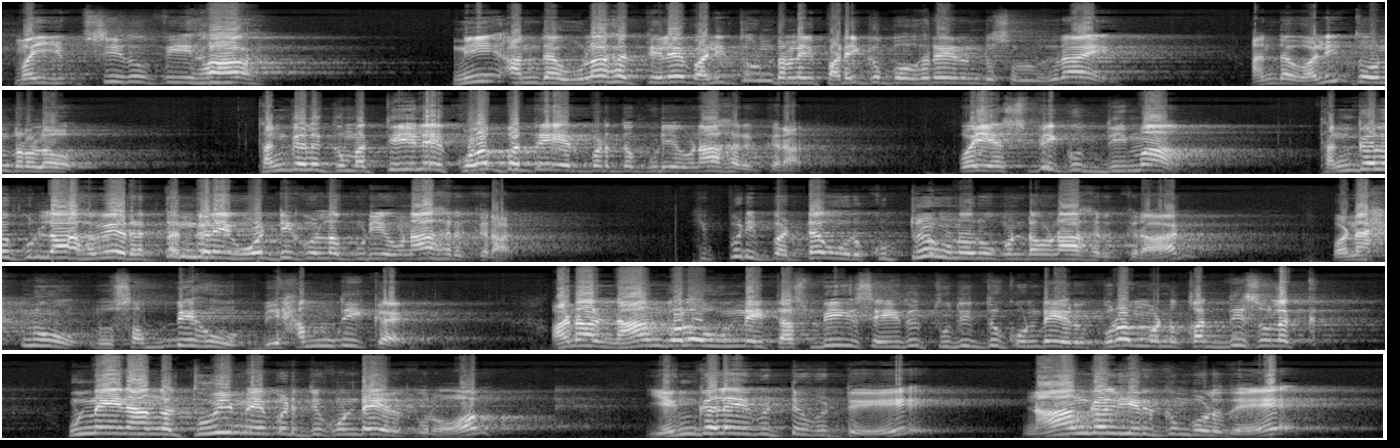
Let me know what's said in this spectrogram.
மை ஃபீஹா நீ அந்த உலகத்திலே வழித்தோன்றலை படைக்கப் போகிறேன் என்று சொல்கிறாய். அந்த வழித்தோன்றலோ தங்களுக்கு மத்தியிலே குழப்பத்தை ஏற்படுத்தக்கூடியவனாக இருக்கிறார். ஒய் எஸ்பி குத்திமா தங்களுக்குள்ளாகவே ரத்தங்களை ஓட்டிக் கொள்ளக்கூடியவனாக இருக்கிறான் இப்படிப்பட்ட ஒரு குற்ற உணர்வு கொண்டவனாக இருக்கிறான். பிஹம்திக ஆனால் நாங்களோ உன்னை தஸ்பீஹ் செய்து துதித்துக் கொண்டே இருக்கிறோம். கத்தி சுலக் உன்னை நாங்கள் தூய்மைப்படுத்திக் கொண்டே இருக்கிறோம். எங்களை விட்டு விட்டு நாங்கள் இருக்கும் பொழுது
